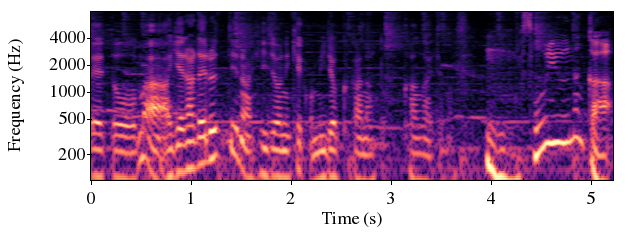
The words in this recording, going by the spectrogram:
えっとまあ、上げられるっていうのは非常に結構魅力かなと考えてます。うん、そういうなんか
